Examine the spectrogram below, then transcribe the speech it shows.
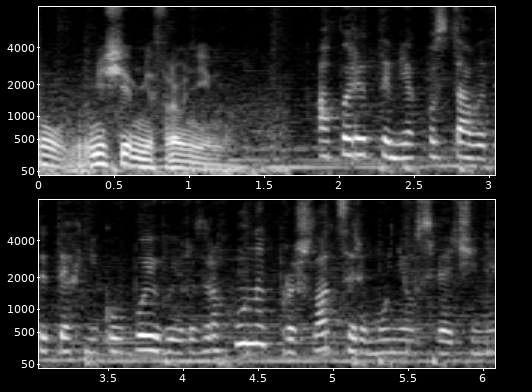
ну, чем не сравнимо. А перед тим як поставити техніку в бойовий розрахунок, пройшла церемонія освячення.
